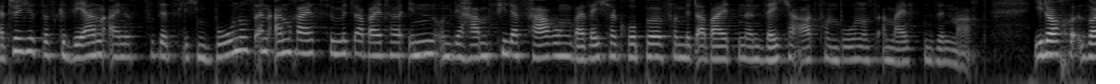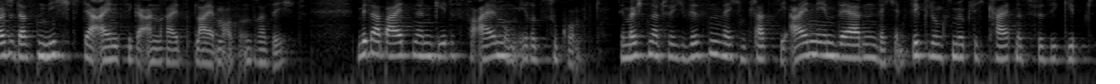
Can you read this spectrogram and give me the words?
Natürlich ist das Gewähren eines zusätzlichen Bonus ein Anreiz für MitarbeiterInnen und wir haben viel Erfahrung, bei welcher Gruppe von Mitarbeitenden welche Art von Bonus am meisten Sinn macht. Jedoch sollte das nicht der einzige Anreiz bleiben aus unserer Sicht. Mitarbeitenden geht es vor allem um ihre Zukunft. Sie möchten natürlich wissen, welchen Platz sie einnehmen werden, welche Entwicklungsmöglichkeiten es für sie gibt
